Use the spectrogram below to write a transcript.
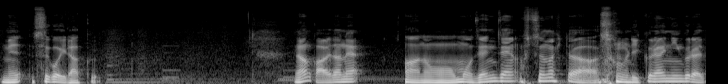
めすごい楽。なんかあれだね。あのー、もう全然普通の人は そのリクライニングぐらい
